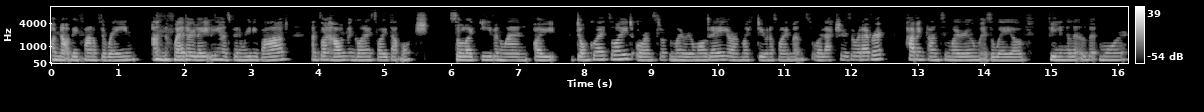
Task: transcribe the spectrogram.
I'm not a big fan of the rain and the weather lately has been really bad and so I haven't been going outside that much. So like even when I don't go outside or I'm stuck in my room all day or I'm like doing assignments or lectures or whatever, having plants in my room is a way of feeling a little bit more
